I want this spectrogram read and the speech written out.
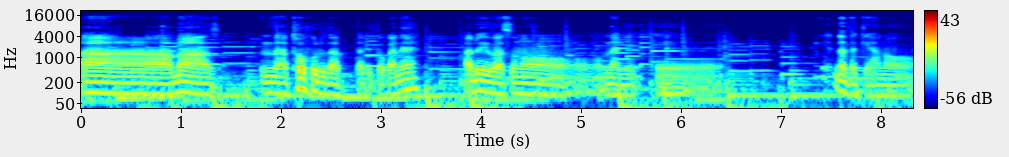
あまあ TOEFL だったりとかね。あるいはその何、えー、なんだっけあの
